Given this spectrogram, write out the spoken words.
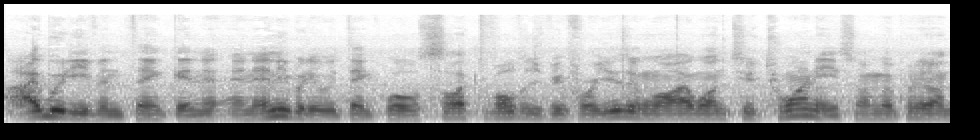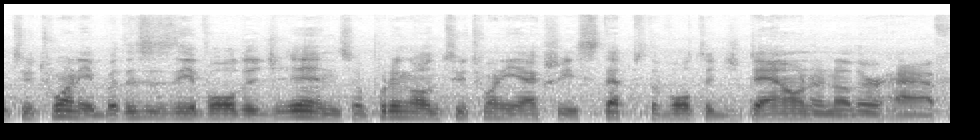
I would even think, and, and anybody would think, well, select voltage before using, well, I want 220, so I'm going to put it on 220, but this is the voltage in, so putting on 220 actually steps the voltage down another half,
